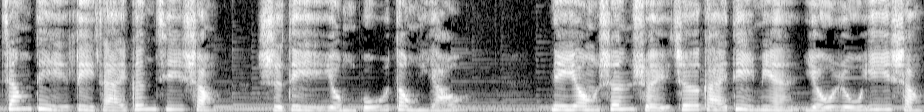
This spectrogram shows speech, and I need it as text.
将地立在根基上，使地永不动摇。你用深水遮盖地面，犹如衣裳；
